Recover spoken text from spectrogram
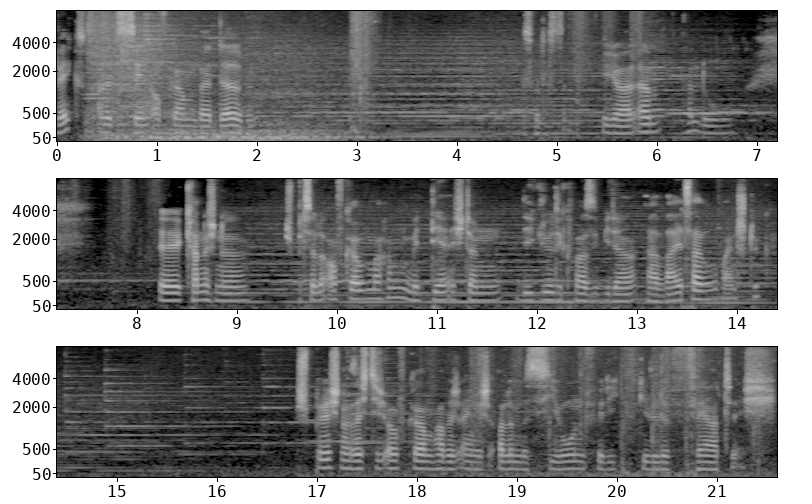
Vex und alle 10 Aufgaben bei Delvin. Was war das denn? Egal, ähm, hallo. Äh, kann ich eine spezielle Aufgabe machen, mit der ich dann die Gilde quasi wieder erweitere um ein Stück. Sprich, nach 60 Aufgaben habe ich eigentlich alle Missionen für die Gilde fertig.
